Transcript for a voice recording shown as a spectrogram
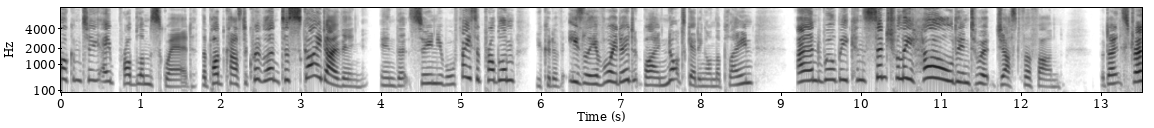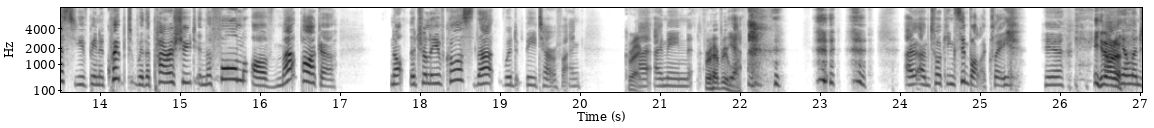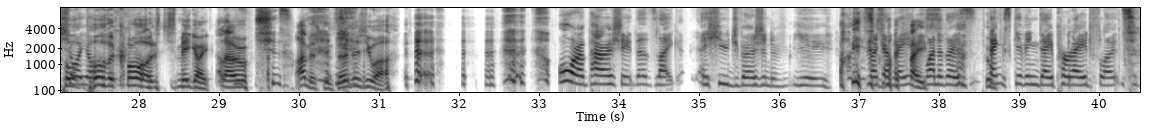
welcome to A Problem Squared, the podcast equivalent to skydiving, in that soon you will face a problem you could have easily avoided by not getting on the plane and will be consensually hurled into it just for fun. But don't stress, you've been equipped with a parachute in the form of Matt Parker. Not literally, of course, that would be terrifying. Correct. I, I mean, For everyone. yeah. I, I'm talking symbolically here. You know, Uh, he'll pull, ensure your- pull the cord. It's just me going, hello. Just- I'm as concerned as you are. or a parachute that's like a huge version of you. Oh, it's like a my ma- face. one of those Thanksgiving Day parade floats.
